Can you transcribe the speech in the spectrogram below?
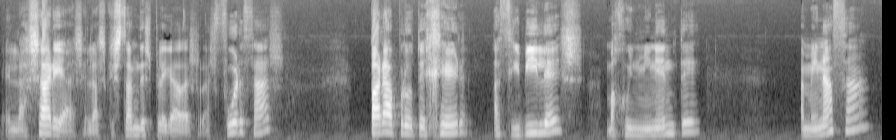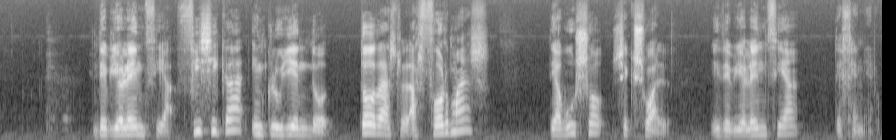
en las áreas en las que están desplegadas las fuerzas para proteger a civiles bajo inminente amenaza de violencia física, incluyendo todas las formas de abuso sexual y de violencia de género.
